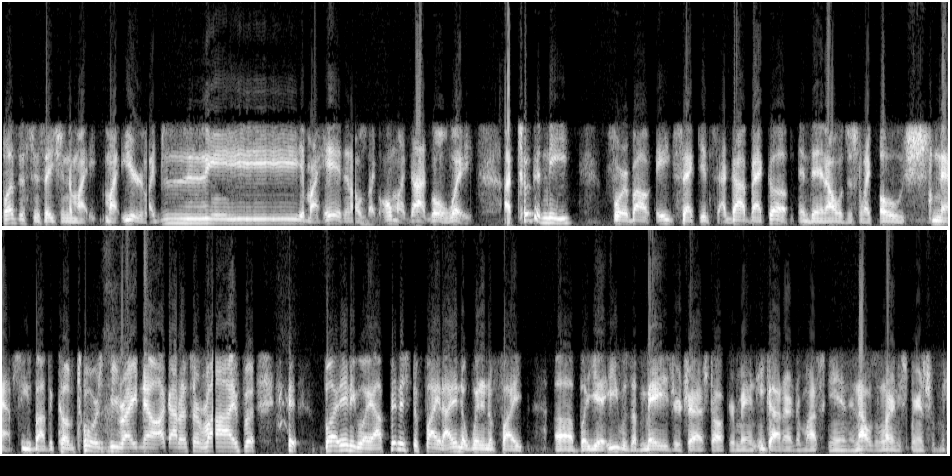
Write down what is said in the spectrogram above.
buzzing sensation in my my ear, like in my head, and I was like, "Oh my God, go away!" I took a knee for about eight seconds. I got back up, and then I was just like, "Oh snaps, he's about to come towards me right now. I gotta survive." but anyway, I finished the fight. I ended up winning the fight. Uh, but yeah, he was a major trash talker, man. He got under my skin, and that was a learning experience for me.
